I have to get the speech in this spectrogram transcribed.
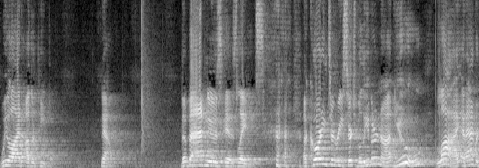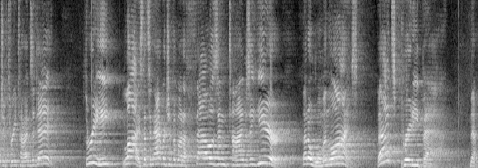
We lie to other people. Now, the bad news is, ladies, according to research, believe it or not, you lie an average of three times a day. Three lies. That's an average of about a thousand times a year that a woman lies. That's pretty bad. Now,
